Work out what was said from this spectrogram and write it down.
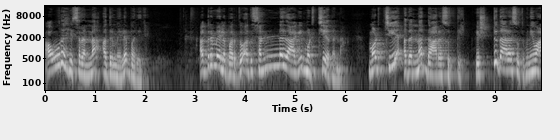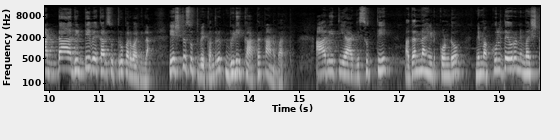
ಅವರ ಹೆಸರನ್ನು ಅದ್ರ ಮೇಲೆ ಬರೀರಿ. ಅದ್ರ ಮೇಲೆ ಬರೆದು ಅದು ಸಣ್ಣದಾಗಿ ಮಡಚಿ ಅದನ್ನು. ಮಡ್ಚಿ ಅದನ್ನು ದಾರ ಸುತ್ತಿ. ಎಷ್ಟು ದಾರ ಸುತ್ತ ನೀವು ಅಡ್ಡ ದಿಡ್ಡಿ ಬೇಕಾದ್ರೆ ಸುತ್ತರೂ ಪರವಾಗಿಲ್ಲ. ಎಷ್ಟು ಸುತ್ತಬೇಕಂದ್ರೆ ಬಿಳಿ ಕಾಕ ಕಾಣಬಾರ್ದು. ಆ ರೀತಿಯಾಗಿ ಸುತ್ತಿ ಅದನ್ನು ಹಿಡ್ಕೊಂಡು ನಿಮ್ಮ ಕುಲದೇವರು, ನಿಮ್ಮ ಇಷ್ಟ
